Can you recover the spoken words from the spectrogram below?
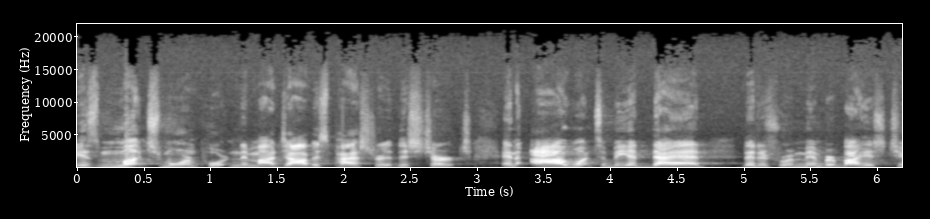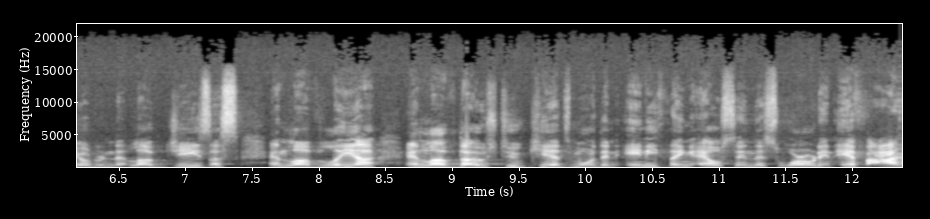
is much more important than my job as pastor at this church. And I want to be a dad that is remembered by his children that love Jesus and love Leah and love those two kids more than anything else in this world. And if I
